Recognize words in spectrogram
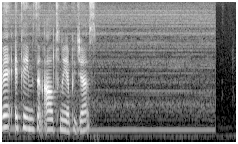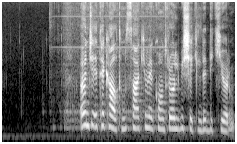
ve eteğimizin altını yapacağız. Önce etek altımı sakin ve kontrollü bir şekilde dikiyorum.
